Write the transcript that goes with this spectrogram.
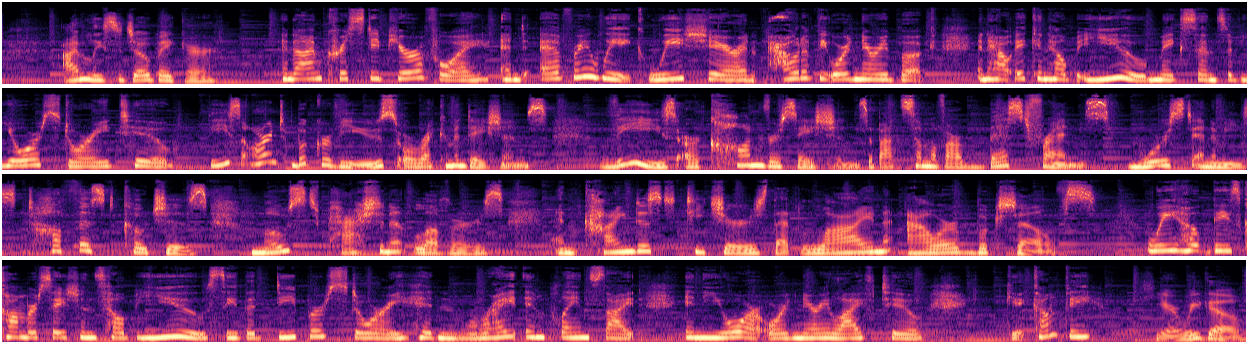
I'm Lisa Jo Baker. And I'm Christie Purifoy, and every week we share an out of the ordinary book and how it can help you make sense of your story too. These aren't book reviews or recommendations. These are conversations about some of our best friends, worst enemies, toughest coaches, most passionate lovers, and kindest teachers that line our bookshelves. We hope these conversations help you see the deeper story hidden right in plain sight in your ordinary life, too. Get comfy. Here we go.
